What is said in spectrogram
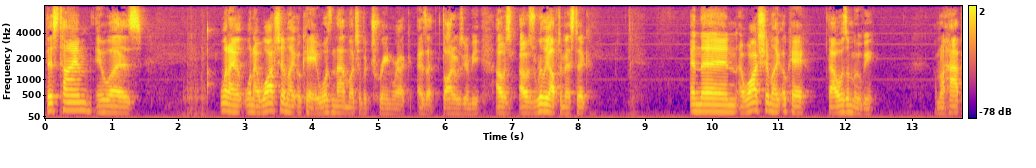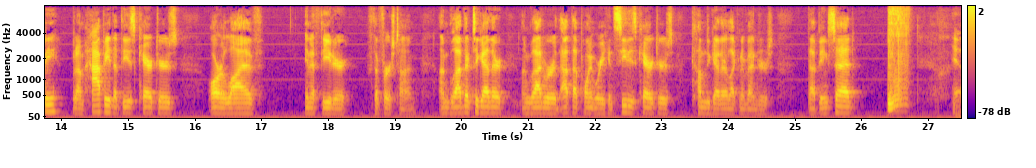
this time it was. When I when I watched it, I'm like, okay, it wasn't that much of a train wreck as I thought it was gonna be. I was I was really optimistic, and then I watched him like, okay, that was a movie. I'm not happy, but I'm happy that these characters are alive in a theater for the first time. I'm glad they're together. I'm glad we're at that point where you can see these characters come together like an Avengers. That being said, Yeah.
